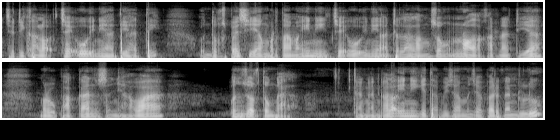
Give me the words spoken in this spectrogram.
Jadi kalau Cu ini hati-hati, untuk spesies yang pertama ini, Cu ini adalah langsung 0 karena dia merupakan senyawa unsur tunggal. Sedangkan kalau ini kita bisa menjabarkan dulu,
